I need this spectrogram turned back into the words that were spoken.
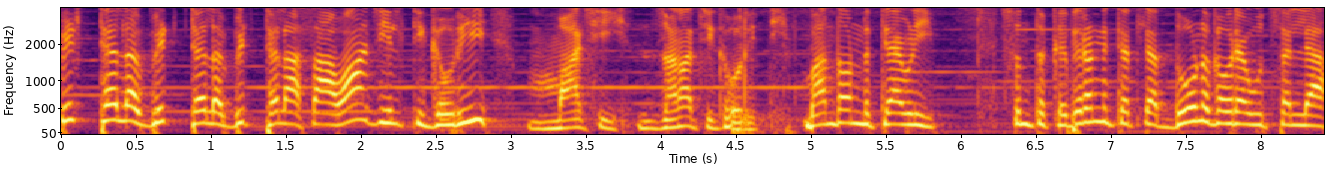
विठ्ठल विठ्ठल विठ्ठल असा आवाज येईल ती गौरी माझी जनाची गौरी ती. बांधवांना त्यावेळी संत कबीरांनी त्यातल्या दोन गवऱ्या उचलल्या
